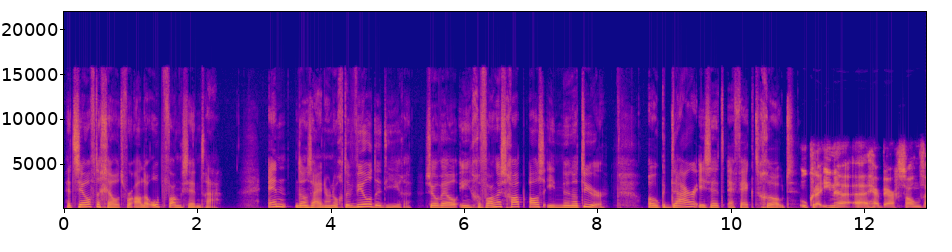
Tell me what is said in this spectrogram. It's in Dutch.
Hetzelfde geldt voor alle opvangcentra. En dan zijn er nog de wilde dieren, zowel in gevangenschap als in de natuur. Ook daar is het effect groot. Oekraïne uh, herbergt zo'n 35%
